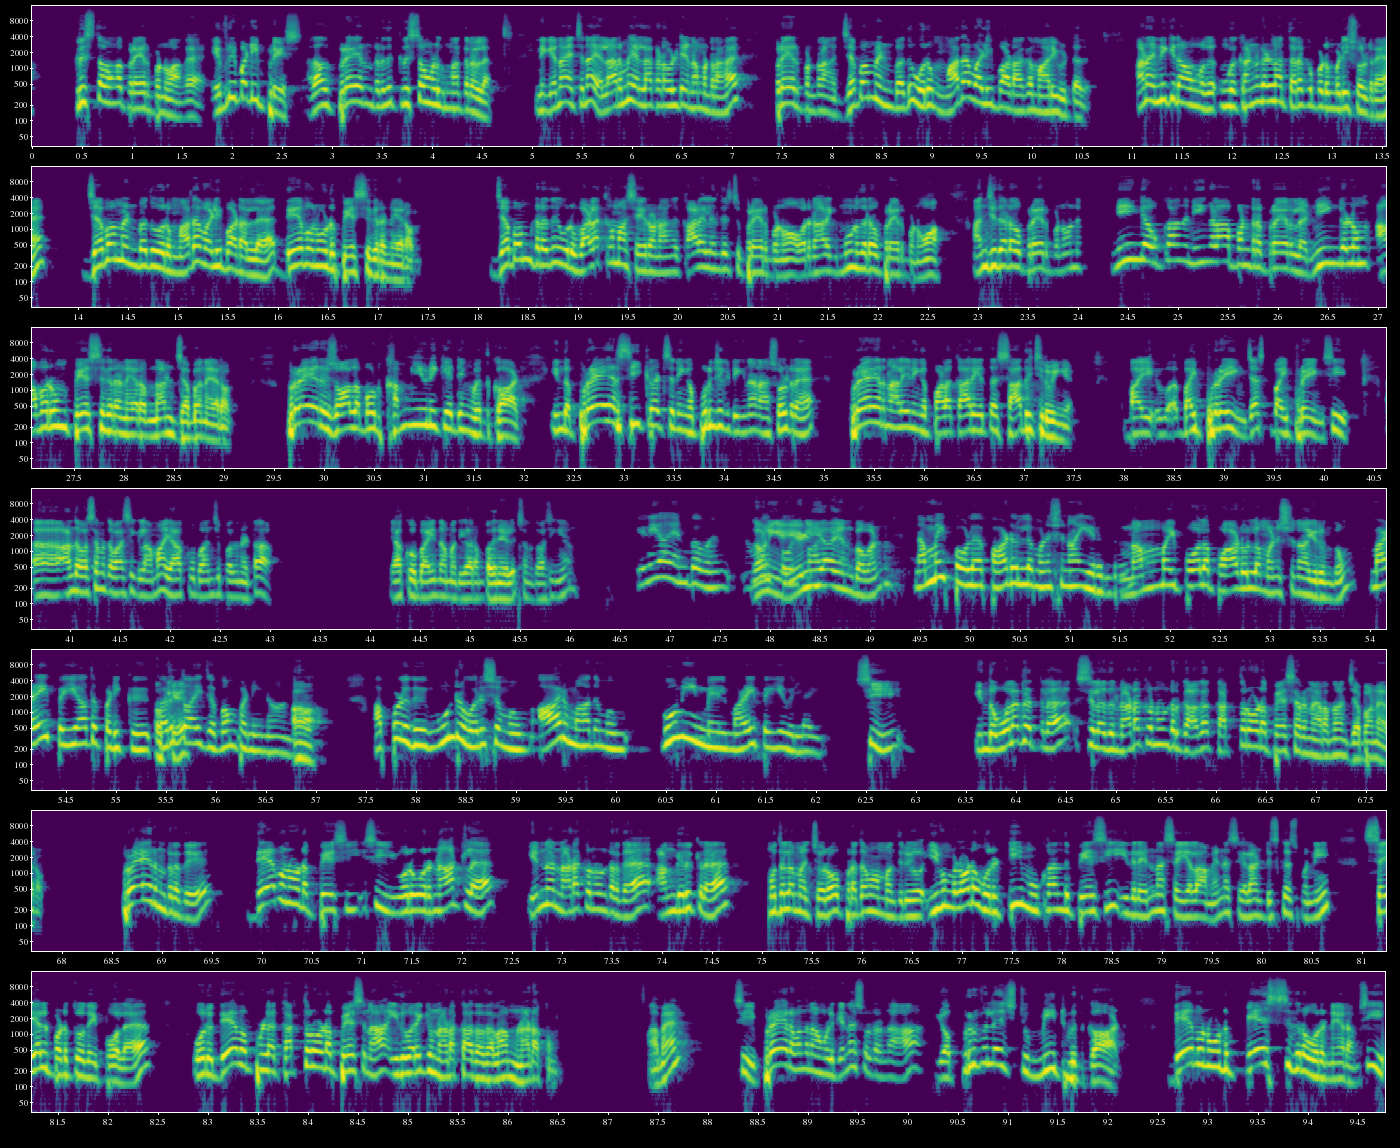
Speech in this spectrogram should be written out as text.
கிறிஸ்தவங்க ப்ரேயர் பண்ணுவாங்க. எவ்ரிபடி பிரேஸ் அதாவது ப்ரேயர்ன்றது கிறிஸ்தவங்களுக்கு மாத்திரம் இல்லை. இன்னைக்கு என்ன ஆயிடுச்சுன்னா எல்லாருமே எல்லா கடவுள்கிட்டையும் என்ன பண்றாங்க? ப்ரேயர் பண்றாங்க. ஜெபம் என்பது ஒரு மத வழிபாடாக மாறிவிட்டது. ஆனா இன்னைக்கு நான் உங்க உங்க கண்கள்லாம் திறக்கப்படும்படி சொல்றேன். ஜெபம் என்பது ஒரு மத வழிபாடல்ல தேவனோடு பேசுகிற நேரம். ஜெபம்ன்றது ஒரு வழக்கமாக செய்கிறோம் நாங்கள் காலையில் எந்திரிச்சு ப்ரேயர் பண்ணுவோம். ஒரு நாளைக்கு மூணு தடவை ப்ரேயர் பண்ணுவோம். அஞ்சு தடவை ப்ரேயர் பண்ணுவோம்னு நீங்கள் உட்காந்து நீங்களாக பண்ணுற ப்ரேயரில் நீங்களும் அவரும் பேசுகிற நேரம் தான் ஜெப நேரம். Prayer is all about communicating with God இந்த ப்ரேயர் சீக்ரெட்ஸை நீங்கள் புரிஞ்சுக்கிட்டீங்கன்னா நான் சொல்கிறேன் ப்ரேயர்னாலே நீங்கள் பல காரியத்தை சாதிச்சிருவீங்க. By by praying just by praying see அந்த வசனத்தை வாசிக்கலாமா? யாக்கூப் அஞ்சு பதினெட்டா? யாக்கூப் ஐந்தாம் அதிகாரம் பதினேழு. வசனத்தை வாசிங்க. எலியா என்பவன் கவனிங்க எளியா என்பவன் நம்மை போல பாடுள்ள மனுஷனாய் இருந்தும் நம்மை போல பாடுள்ள மனுஷனா இருந்தும் மழை பெய்யாதபடிக்கு கருத்தாய் ஜெபம் பண்ணினான். அப்பொழுது மூன்று வருஷமும் ஆறு மாதமும் பூமியின் மேல் மழை பெய்யவில்லை. See இந்த உலகத்துல சிலது நடக்கணுன்றதுக்காக கர்த்தரோட பேசுற நேரம் தான் ஜெப நேரம். ப்ரேயர்ன்றது தேவனோட பேசி சி ஒரு ஒரு நாட்டுல என்ன நடக்கணுன்றத அங்க இருக்கிற முதலமைச்சரோ பிரதம மந்திரியோ இவங்களோட ஒரு டீம் உட்கார்ந்து பேசி இதில் என்ன செய்யலாம் என்ன செய்யலாம் டிஸ்கஸ் பண்ணி செயல்படுத்துவதை போல ஒரு தேவ புள்ள கர்த்தரோட பேசினா இதுவரைக்கும் நடக்காததெல்லாம் நடக்கும். ஆமென் சி ப்ரேயரை வந்து நான் உங்களுக்கு என்ன சொல்றேன்னா your privilege to meet with God தேவனோடு பேசுகிற ஒரு நேரம். சி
